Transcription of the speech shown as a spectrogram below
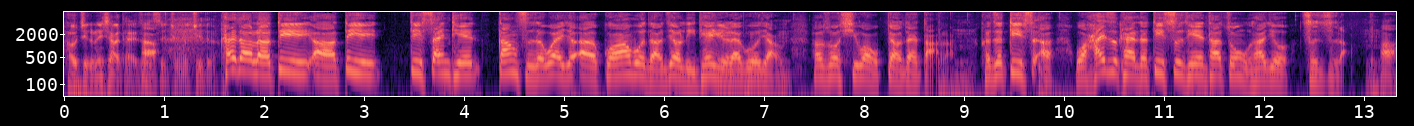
好几个人下台这个事情我记得。开到了第啊第第三天，当时的外交呃国防部长叫李天宇来跟我讲，他说希望我不要再打了。可是第四啊我还是开的第四天，他中午他就辞职了啊。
